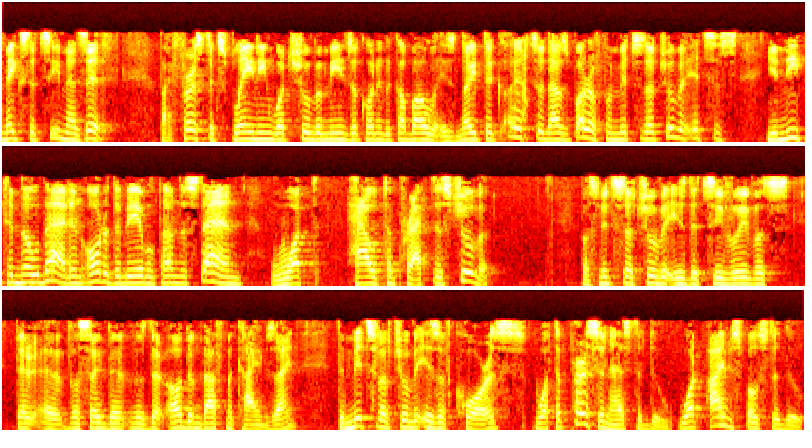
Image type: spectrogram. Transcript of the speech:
makes it seem as if by first explaining what tshuva means according to Kabbalah is noitek eichtzud asbara from mitzvah tshuva. It's a, you need to know that in order to be able to understand what how to practice tshuva. Was mitzvah tshuva is the tzivui was der uh, was was der adam mekayim sein. The mitzvah of tshuva is of course what the person has to do, what I'm supposed to do.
